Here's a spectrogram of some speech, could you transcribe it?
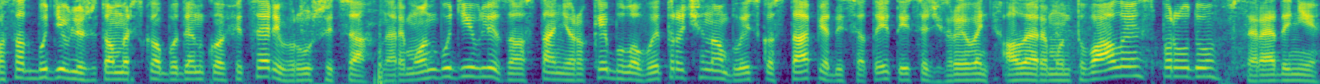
Фасад будівлі Житомирського будинку офіцерів рушиться. На ремонт будівлі за останні роки було витрачено близько 150 тисяч гривень, але ремонтували споруду всередині.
